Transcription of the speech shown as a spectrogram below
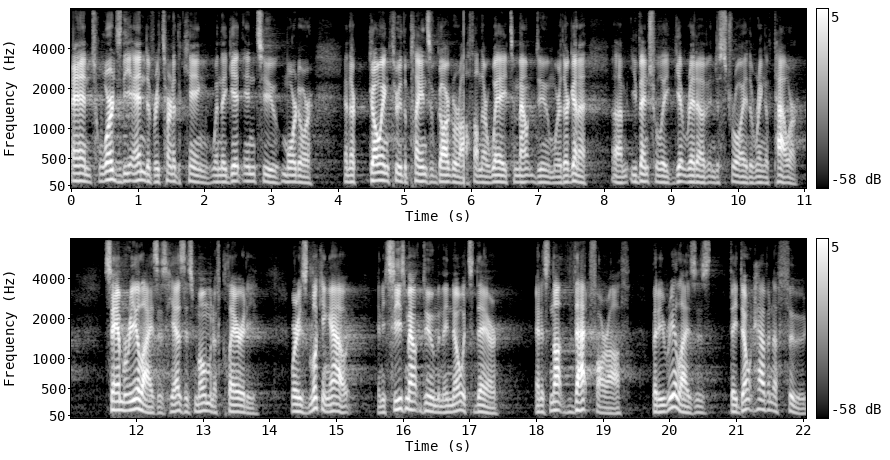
And towards the end of Return of the King, when they get into Mordor and they're going through the plains of Gorgoroth on their way to Mount Doom, where they're going to um, eventually get rid of and destroy the Ring of Power. Sam realizes he has this moment of clarity where he's looking out and he sees Mount Doom and they know it's there and it's not that far off, but he realizes they don't have enough food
